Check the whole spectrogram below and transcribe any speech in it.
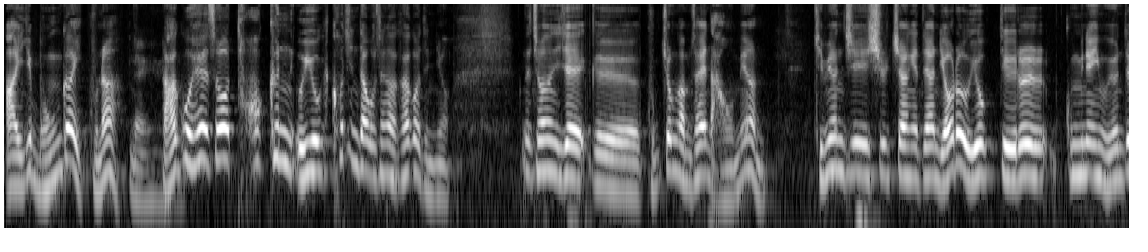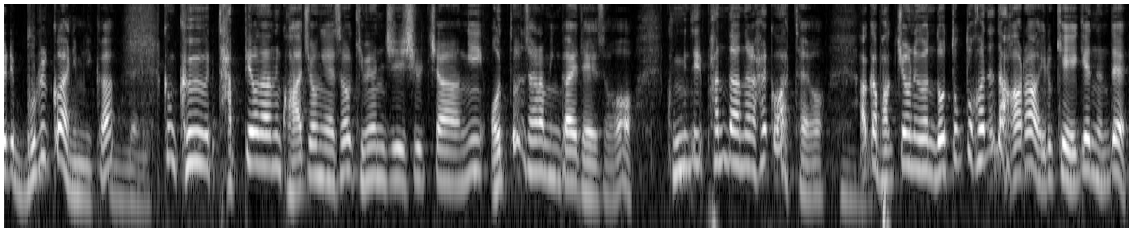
아 이게 뭔가 있구나. 네. 라고 해서 더 큰 의혹이 커진다고 생각하거든요. 근데 저는 이제 그 국정감사에 나오면 김현지 실장에 대한 여러 의혹들을 국민의힘 의원들이 물을 거 아닙니까? 네. 그럼 그 답변하는 과정에서 김현지 실장이 어떤 사람인가에 대해서 국민들이 판단을 할 것 같아요. 아까 박지원 의원 너 똑똑한데 나가라 이렇게 얘기했는데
